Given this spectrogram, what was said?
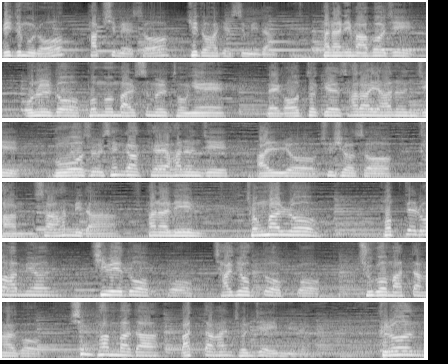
믿음으로 합심해서 기도하겠습니다. 하나님 아버지, 오늘도 본문 말씀을 통해 내가 어떻게 살아야 하는지, 무엇을 생각해야 하는지 알려주셔서 감사합니다. 하나님, 정말로 법대로 하면 기회도 없고, 자격도 없고, 죽어 마땅하고, 심판받아 마땅한 존재입니다. 그런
